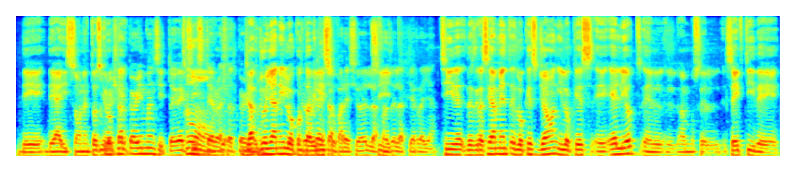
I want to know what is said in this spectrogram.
de, de Arizona. Entonces creo Rashad que. Perryman, si todavía existe Rashad Perryman. yo ya ni lo contabilizo. desapareció de la faz de la tierra ya. Sí, desgraciadamente lo que es John y lo que es eh, Elliot, el, vamos, el, safety de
